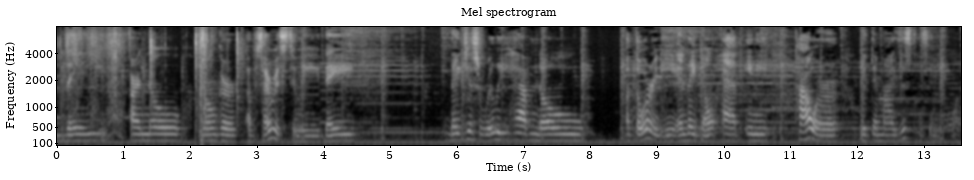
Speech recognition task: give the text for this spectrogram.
they are no longer of service to me. They they just really have no authority and they don't have any power within my existence anymore.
